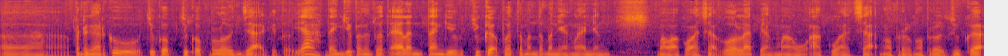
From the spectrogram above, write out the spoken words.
uh, pendengarku cukup cukup melonjak gitu. Ya thank you banget buat Ellen. Thank you juga buat teman-teman yang lain yang mau aku ajak collab yang mau aku ajak ngobrol-ngobrol juga.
